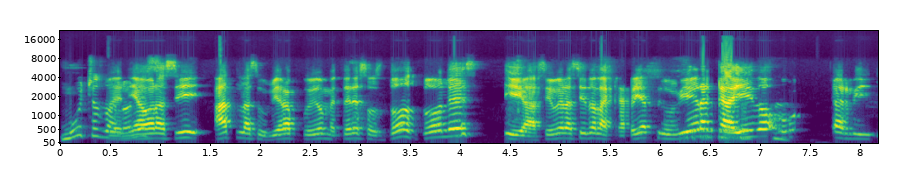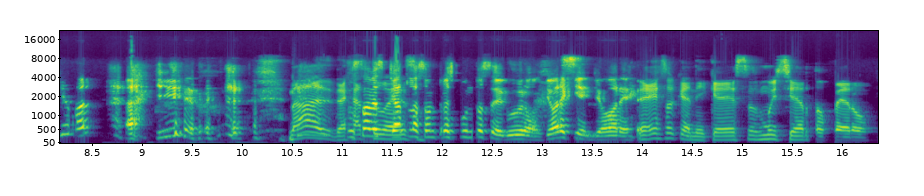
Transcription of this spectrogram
muchos balones. Venía ahora sí, Atlas hubiera podido meter esos dos goles y así hubiera sido la carrilla. Se hubiera caído un carrillón aquí. No, tú sabes que Atlas son tres puntos seguros. Llore quien llore. Eso que ni que eso es muy cierto, pero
